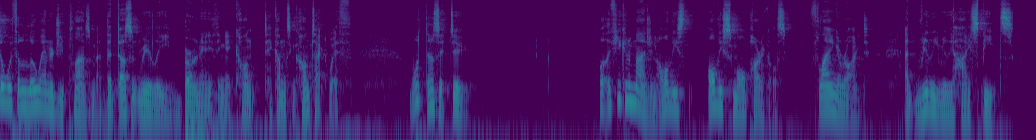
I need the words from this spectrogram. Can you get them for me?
So, with a low energy plasma that doesn't really burn anything it, comes in contact with, what does it do? Well, if you can imagine all these, all these small particles flying around at really, really high speeds,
